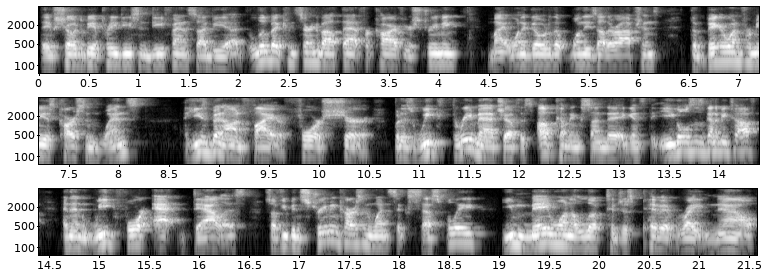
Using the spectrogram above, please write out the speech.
They've showed to be a pretty decent defense. So I'd be a little bit concerned about that for Carr if you're streaming. Might want to go to the, one of these other options. The bigger one for me is Carson Wentz. He's been on fire for sure. But his week three matchup this upcoming Sunday against the Eagles is going to be tough. And then week four at Dallas. So if you've been streaming Carson Wentz successfully, you may want to look to just pivot right now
